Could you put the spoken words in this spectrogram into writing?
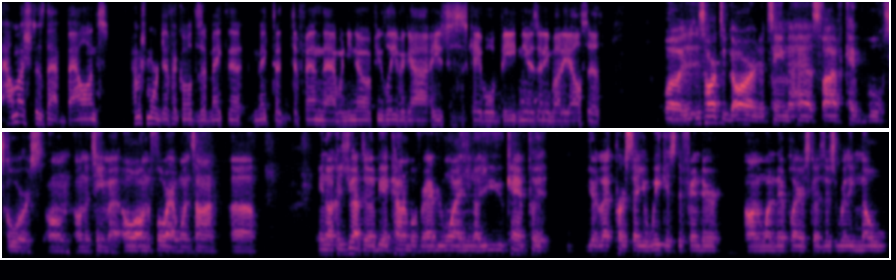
How much does that balance how much more difficult does it make that make to defend that when you know if you leave a guy, he's just as capable of beating you as anybody else is? Well, it's hard to guard a team that has five capable scorers on on the team at, or on the floor at one time. Uh, you know, because you have to be accountable for everyone. You know, you, you can't put your let per se your weakest defender on one of their players because there's really no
